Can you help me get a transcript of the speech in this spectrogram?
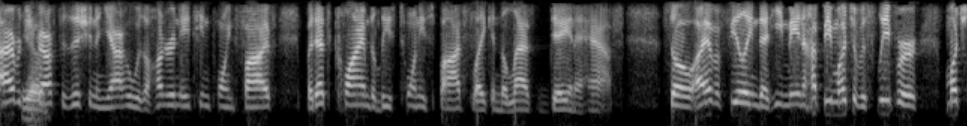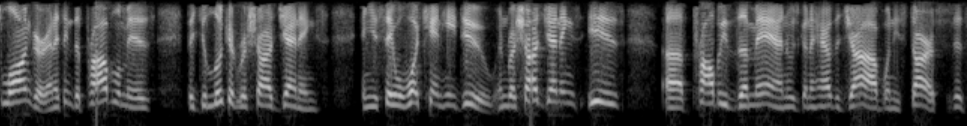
average yeah. draft position in Yahoo was 118.5, but that's climbed at least 20 spots like in the last day and a half. So I have a feeling that he may not be much of a sleeper much longer. And I think the problem is that you look at Rashad Jennings and you say, well, what can he do? And Rashad Jennings is uh, probably the man who's going to have the job when he starts since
